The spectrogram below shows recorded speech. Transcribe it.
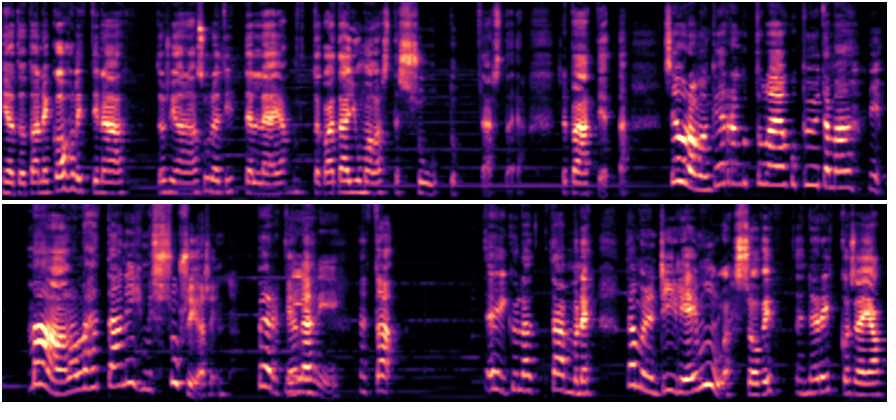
Ja tota, ne kahlitti nämä, tosiaan nämä sudet itselleen ja totta kai tämä Jumala sitten suuttu tästä ja se päätti, että seuraavan kerran kun tulee joku pyytämään, niin mä alan lähettää ihmissusia sinne. Perkele. Niin, niin. Että ei kyllä tämmönen, tämmönen diili ei mulle sovi. Että ne rikkoi sen ja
